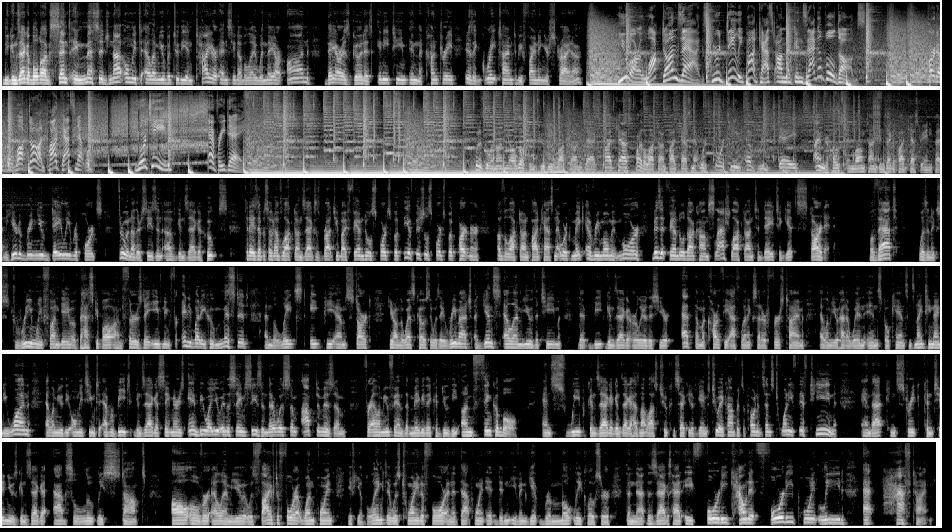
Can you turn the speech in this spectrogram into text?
The Gonzaga Bulldogs sent a message not only to LMU, but to the entire NCAA. When they are on, they are as good as any team in the country. It is a great time to be finding your stride, huh? You are Locked On Zags, your daily podcast on the Gonzaga Bulldogs. Part of the Locked On Podcast Network. Your team every day. What is going on, y'all? Welcome to the Locked On Zags podcast, part of the Locked On Podcast Network, your team every day. I am your host and longtime Gonzaga podcaster, Andy Patton, here to bring you daily reports through another season of Gonzaga Hoops. Today's episode of Locked On Zags is brought to you by FanDuel Sportsbook, the official sportsbook partner of the Locked On Podcast Network. Make every moment more. Visit fanduel.com slash locked on today to get started. Well, that was an extremely fun game of basketball on Thursday evening for anybody who missed it and the late 8 p.m. start here on the West Coast. It was a rematch against LMU, the team that beat Gonzaga earlier this year at the McCarthy Athletic Center. First time LMU had a win in Spokane since 1991. LMU, the only team to ever beat Gonzaga, St. Mary's, and BYU in the same season. There was some optimism for LMU fans that maybe they could do the unthinkable and sweep Gonzaga. Gonzaga has not lost two consecutive games to a conference opponent since 2015. And that can streak continues. Gonzaga absolutely stomped all over LMU. It was five to four at one point. If you blinked, it was 20 to four. And at that point, it didn't even get remotely closer than that. The Zags had a 40 count it 40 point lead at halftime.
